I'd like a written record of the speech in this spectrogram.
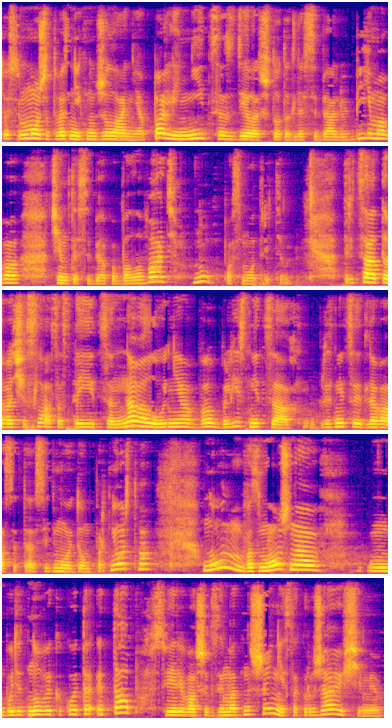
То есть может возникнуть желание полениться, сделать что-то для себя любимого, чем-то себя побаловать. Ну, посмотрите. 30 числа состоится новолуние в Близнецах. Близнецы для вас это седьмой дом партнерства. Ну, возможно, будет новый какой-то этап в сфере ваших взаимоотношений с окружающими.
